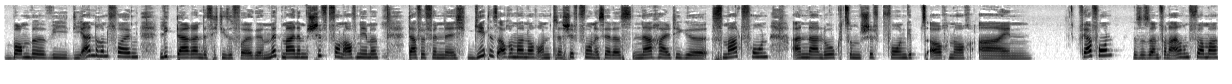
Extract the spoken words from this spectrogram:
Bombe wie die anderen Folgen. Liegt daran, dass ich diese Folge mit meinem Shiftphone aufnehme. Dafür finde ich, geht es auch immer noch und das Shiftphone ist ja das nachhaltige Smartphone. Analog zum Shiftphone gibt es auch noch ein Fairphone. Das ist dann von einer anderen Firma.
